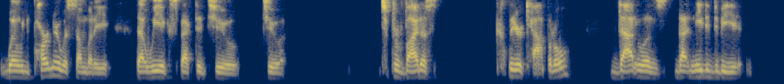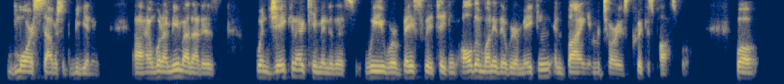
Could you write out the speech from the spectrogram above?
when we partner with somebody that we expected to to to provide us clear capital that was that needed to be more established at the beginning uh, and what i mean by that is when jake and i came into this we were basically taking all the money that we were making and buying inventory as quick as possible well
